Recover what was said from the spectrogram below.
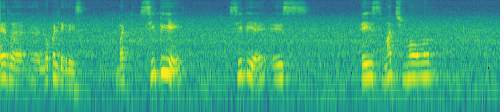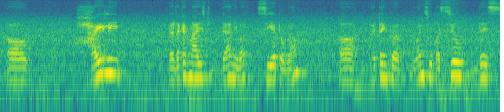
their uh, uh, local degrees. But CPA, CPA is is much more uh, highly recognized than your CA program. Uh, I think uh, once you pursue this,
